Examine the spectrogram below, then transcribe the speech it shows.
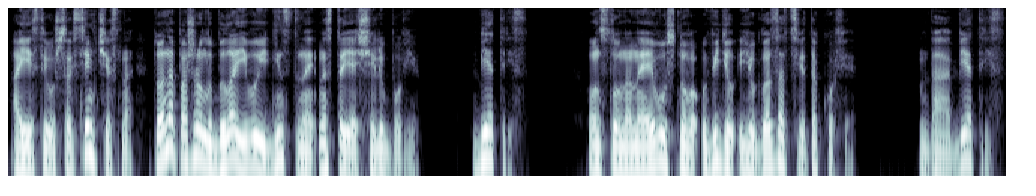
А если уж совсем честно, то она, пожалуй, была его единственной настоящей любовью. Беатрис. Он словно наяву снова увидел ее глаза цвета кофе. Да, Беатрис.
